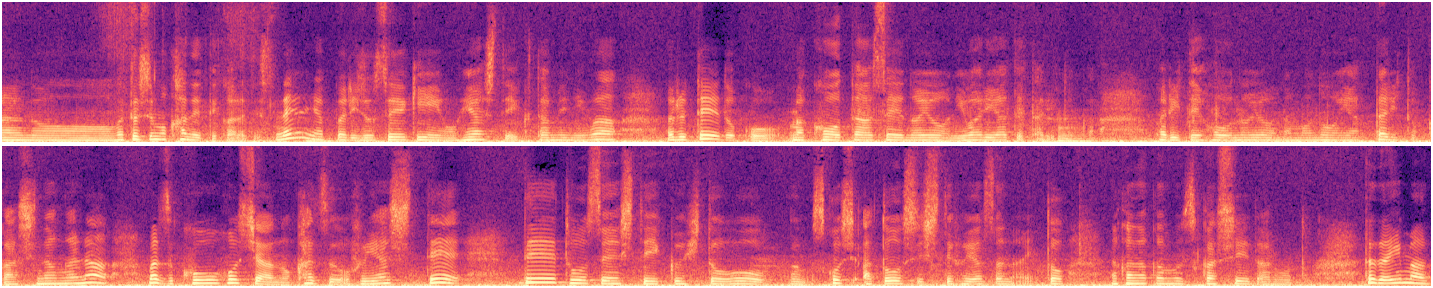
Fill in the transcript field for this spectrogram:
あの私もかねてからですねやっぱり女性議員を増やしていくためにはある程度こう、まあ、クォーター制のように割り当てたりとか、パリテ法のようなものをやったりとかしながらまず候補者の数を増やしてで当選していく人を少し後押しして増やさないとなかなか難しいだろうと。ただ今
